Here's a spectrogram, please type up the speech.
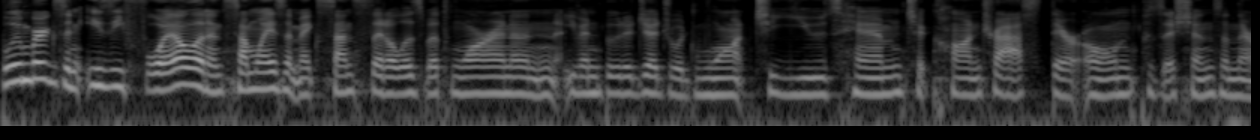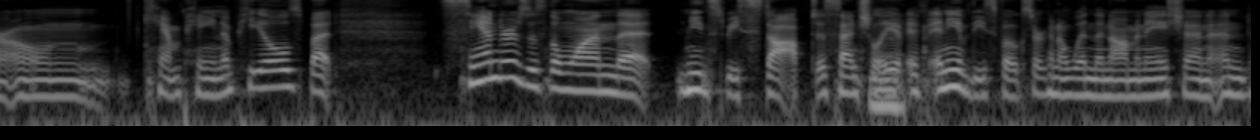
Bloomberg's an easy foil, and in some ways it makes sense that Elizabeth Warren and even Buttigieg would want to use him to contrast their own positions and their own campaign appeals. But Sanders is the one that needs to be stopped, essentially, if any of these folks are going to win the nomination. And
